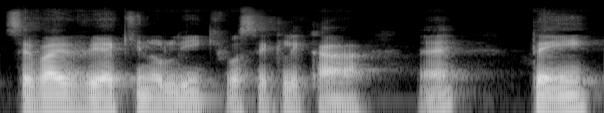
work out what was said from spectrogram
você vai ver aqui no link, você clicar, né? Tem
